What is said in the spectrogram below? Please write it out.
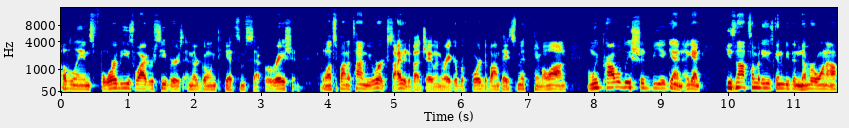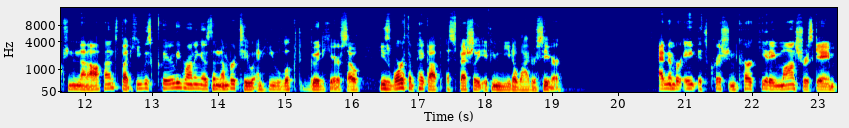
of lanes for these wide receivers, and they're going to get some separation. And once upon a time, we were excited about Jalen Reagor before DeVonta Smith came along, and we probably should be again. Again, he's not somebody who's going to be the number one option in that offense, but he was clearly running as the number two, and he looked good here. So he's worth a pickup, especially if you need a wide receiver. At number eight, it's Christian Kirk. He had a monstrous game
